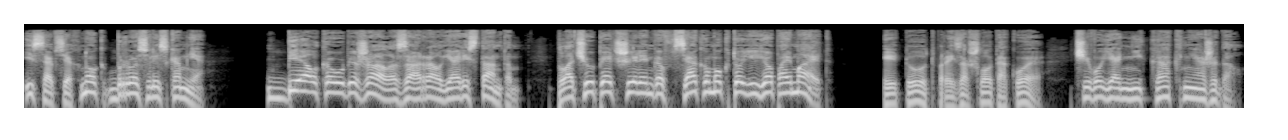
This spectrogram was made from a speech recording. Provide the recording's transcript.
и со всех ног бросились ко мне. «Белка убежала!» — заорал я арестантам. «Плачу пять шиллингов всякому, кто ее поймает». И тут произошло такое, чего я никак не ожидал.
